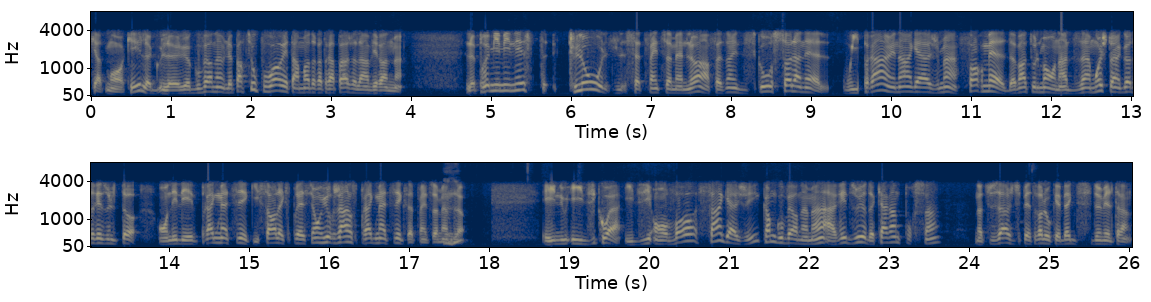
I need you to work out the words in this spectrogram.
quatre mois. OK? Le, gouvernement, le parti au pouvoir est en mode rattrapage à l'environnement. Le premier ministre clôt cette fin de semaine-là en faisant un discours solennel où il prend un engagement formel devant tout le monde en disant Moi, je suis un gars de résultat. On est des pragmatiques. Il sort l'expression urgence pragmatique cette fin de semaine-là. Et il, nous- il dit quoi? Il dit on va s'engager comme gouvernement à réduire de 40 notre usage du pétrole au Québec d'ici 2030.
